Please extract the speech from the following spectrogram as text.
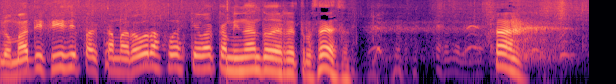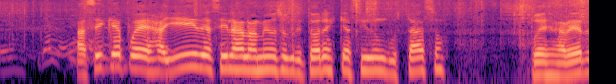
Lo más difícil para el camarógrafo es que va caminando de retroceso. Ah. Así que pues allí decirles a los amigos suscriptores que ha sido un gustazo pues haber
